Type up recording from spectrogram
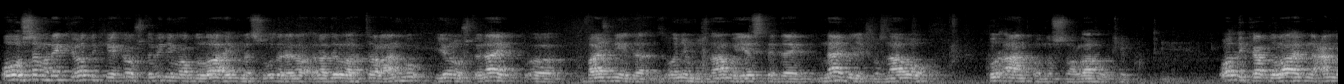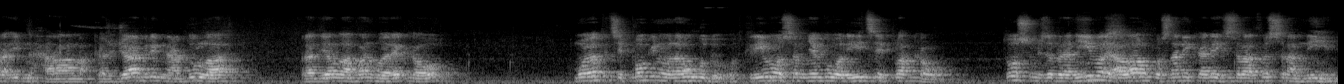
Ovo samo neke odlike, kao što vidimo Abdullah ibn Masuda radijallahu ta'ala anhu, i ono što je najvažnije da o njemu znamo jeste da je najbolje poznavao Kur'an, odnosno Allahu knjigu. Odlika Abdullah ibn Amra ibn Harama, kaže Džabir ibn Abdullah radijallahu anhu je rekao Moj otac je poginuo na Uhudu, otkrivao sam njegovo lice i plakao. To su mi zabranjivali, a Allah poslanik alaihi salatu wasalam nije.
